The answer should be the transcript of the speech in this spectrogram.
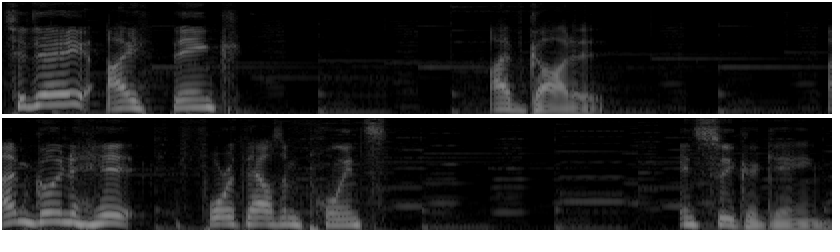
today I think I've got it. I'm going to hit 4,000 points in Suika game.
